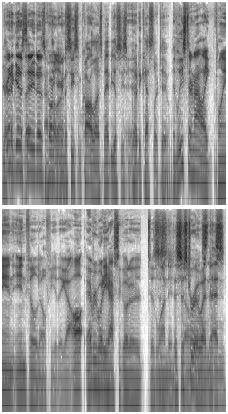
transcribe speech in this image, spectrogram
You're they're going to get a steady dose I of think you're going to see some Carlos. Maybe you'll see some Cody Kessler too. At least they're not like playing in Philadelphia. They got all. Everybody has to go to, to This is- London. This is true, and and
